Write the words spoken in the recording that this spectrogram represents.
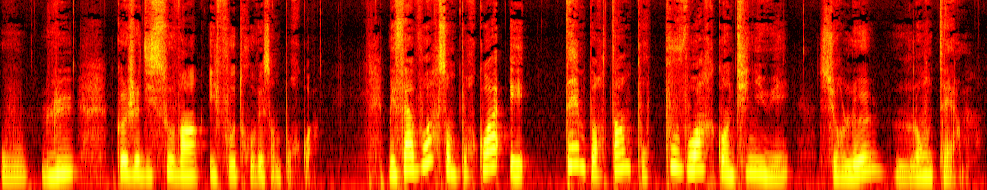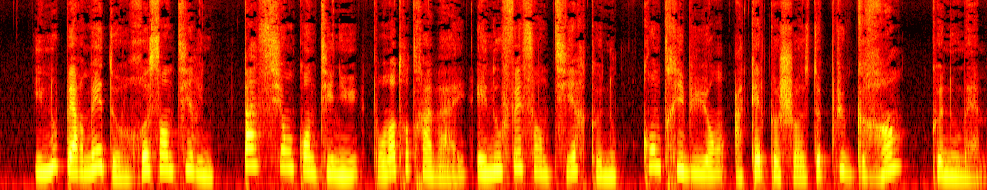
ou lu que je dis souvent il faut trouver son pourquoi. Mais savoir son pourquoi est important pour pouvoir continuer sur le long terme. Il nous permet de ressentir une passion continue pour notre travail et nous fait sentir que nous contribuons à quelque chose de plus grand que nous-mêmes.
